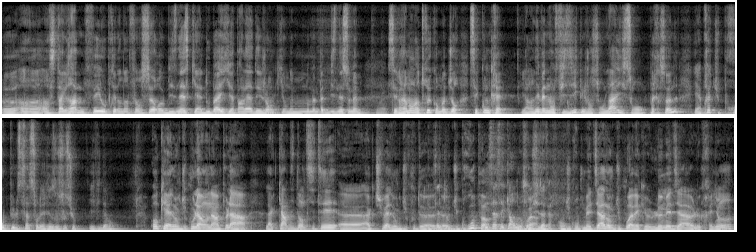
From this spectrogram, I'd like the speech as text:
un Instagram fait auprès d'un influenceur euh, business qui est à Dubaï, qui a parlé à des gens qui n'ont même pas de business eux-mêmes. C'est vraiment un truc en mode genre, c'est concret. Il y a un événement physique, les gens sont là, ils sont en personne, et après tu propulses ça sur les réseaux sociaux, évidemment. Ok, donc du coup là on a un peu la, la carte d'identité euh, actuelle donc du coup de, du groupe. Et ça c'est 40% du chiffre d'affaires. Du groupe média, donc du coup avec le média, euh, le crayon.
